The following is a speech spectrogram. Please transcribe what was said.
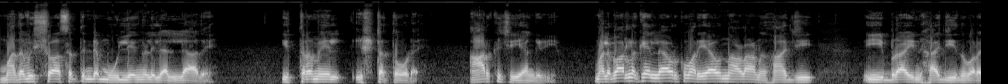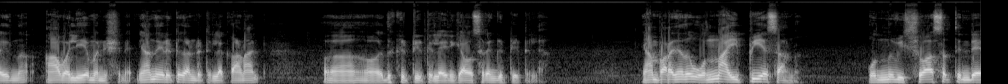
മതവിശ്വാസത്തിന്റെ മൂല്യങ്ങളിലല്ലാതെ ഇത്രമേൽ ഇഷ്ടത്തോടെ ആർക്ക് ചെയ്യാൻ കഴിയും? മലബാറിലൊക്കെ എല്ലാവർക്കും അറിയാവുന്ന ആളാണ് ഹാജി ഈ ഇബ്രാഹിം ഹാജി എന്ന് പറയുന്ന ആ വലിയ മനുഷ്യനെ. ഞാൻ നേരിട്ട് കണ്ടിട്ടില്ല കാണാൻ ഇത് കിട്ടിയിട്ടില്ല എനിക്ക് അവസരം കിട്ടിയിട്ടില്ല. ഞാൻ പറഞ്ഞത് ഒന്ന് ഐ പി എസ് ആണ്. ഒന്ന് വിശ്വാസത്തിന്റെ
